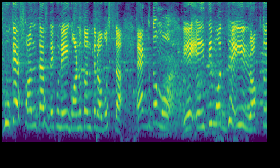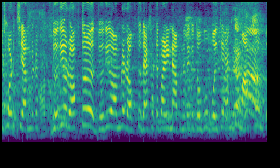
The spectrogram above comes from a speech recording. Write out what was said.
ঢুকে সন্ত্রাস দেখুন এই গণতন্ত্রের অবস্থা। একদম ইতিমধ্যে এই রক্ত ঝরছে। আমরা যদিও রক্ত যদিও আমরা রক্ত দেখাতে পারি না আপনাদেরকে তবুও বলছি একদম আক্রান্ত।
